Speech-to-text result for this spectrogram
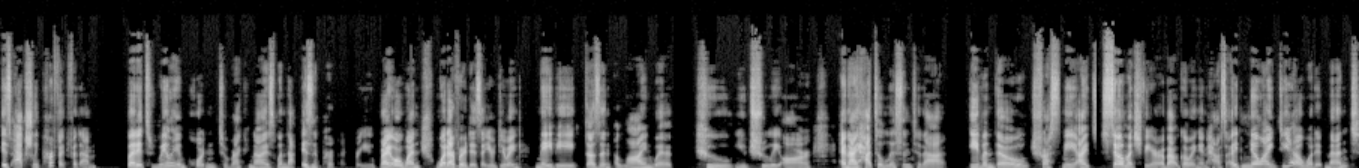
is actually perfect for them. But it's really important to recognize when that isn't perfect for you, right? Or when whatever it is that you're doing maybe doesn't align with who you truly are. And I had to listen to that, even though, trust me, I had so much fear about going in house. I had no idea what it meant,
